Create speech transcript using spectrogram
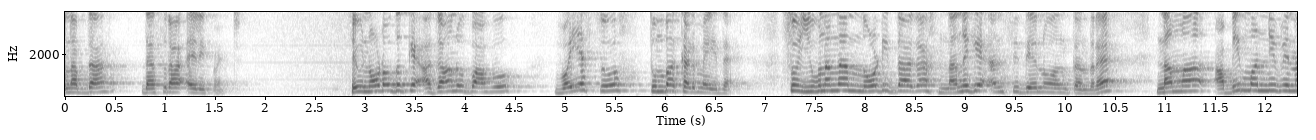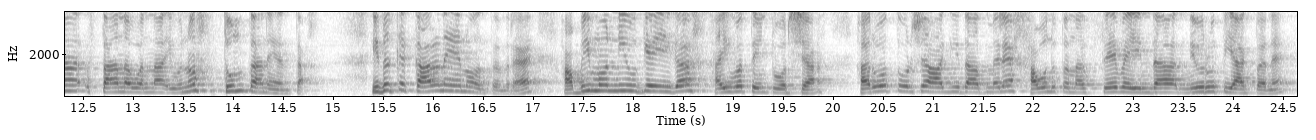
one of the Dasara elephant ಇವು ನೋಡೋದಕ್ಕೆ ಅಜಾನುಬಾಹು ವಯಸ್ಸು ತುಂಬ ಕಡಿಮೆ ಇದೆ. ಸೊ ಇವನನ್ನ ನೋಡಿದ್ದಾಗ ನನಗೆ ಅನಿಸಿದ್ದೇನು ಅಂತಂದರೆ, ನಮ್ಮ ಅಭಿಮನ್ಯುವಿನ ಸ್ಥಾನವನ್ನು ಇವನು ತುಂಬ್ತಾನೆ ಅಂತ. ಇದಕ್ಕೆ ಕಾರಣ ಏನು ಅಂತಂದರೆ, ಅಭಿಮನ್ಯುವಿಗೆ ಈಗ ಐವತ್ತೆಂಟು ವರ್ಷ, ಅರವತ್ತು ವರ್ಷ ಆಗಿದ್ದಾದ್ಮೇಲೆ ಅವನು ತನ್ನ ಸೇವೆಯಿಂದ ನಿವೃತ್ತಿ ಆಗ್ತಾನೆ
